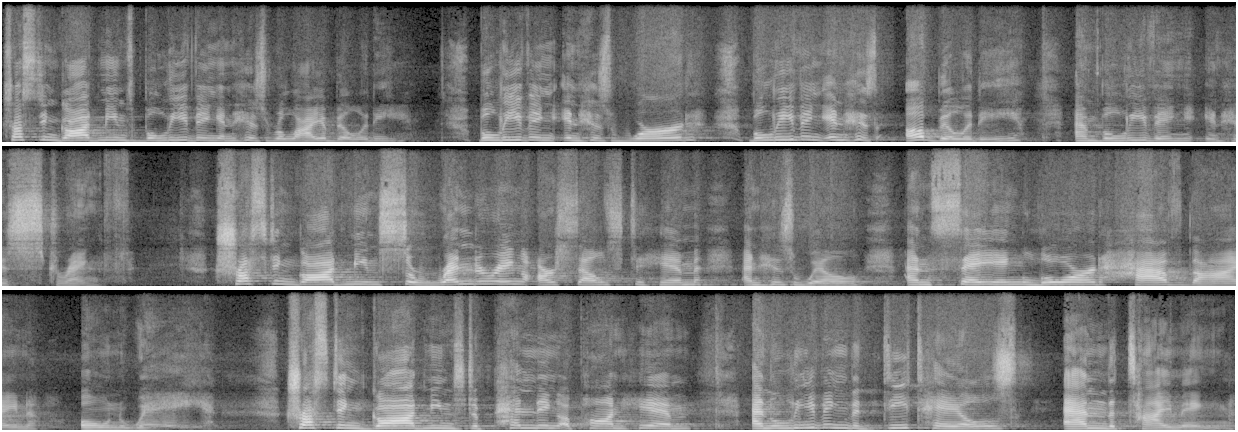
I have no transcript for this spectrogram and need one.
Trusting God means believing in His reliability, believing in His word, believing in His ability, and believing in His strength. Trusting God means surrendering ourselves to Him and His will and saying, Lord, have thine own way. Trusting God means depending upon Him and leaving the details and the timing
